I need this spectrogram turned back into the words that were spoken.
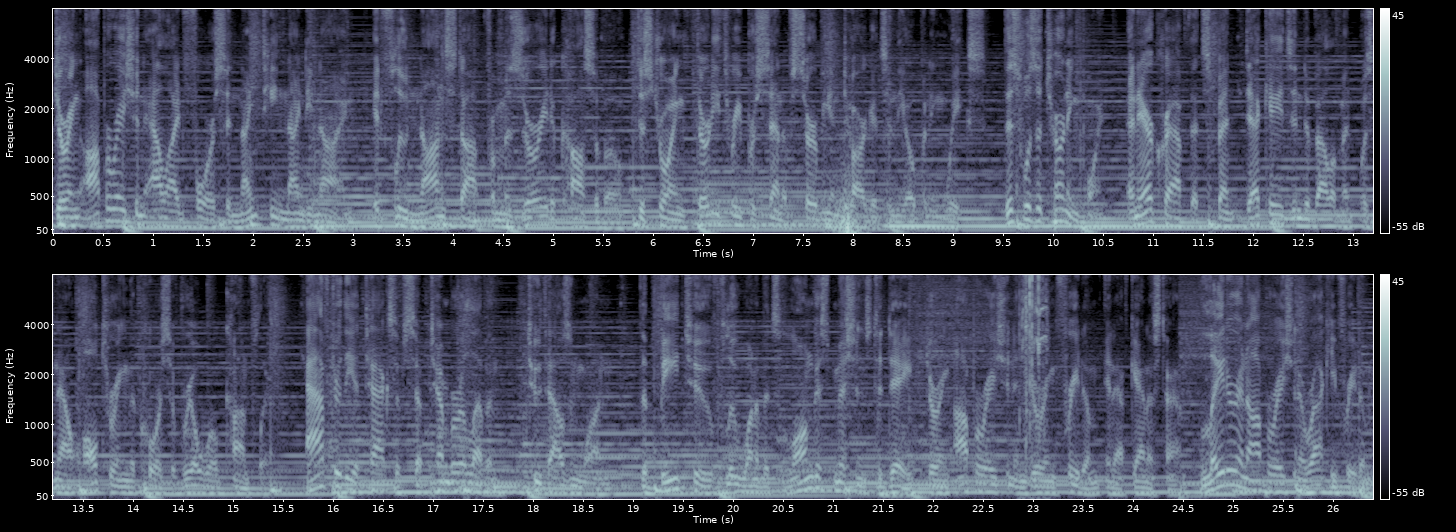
During Operation Allied Force in 1999, it flew non-stop from Missouri to Kosovo, destroying 33% of Serbian targets in the opening weeks. This was a turning point. An aircraft that spent decades in development was now altering the course of real-world conflict. After the attacks of September 11, 2001, the B-2 flew one of its longest missions to date during Operation Enduring Freedom in Afghanistan. Later in Operation Iraqi Freedom,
